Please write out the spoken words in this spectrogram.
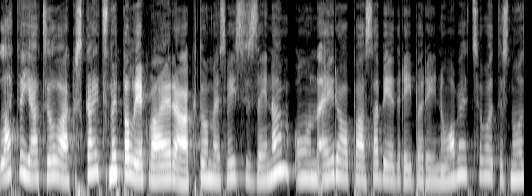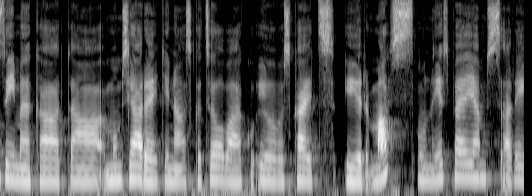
Latvijā cilvēku skaits nepaliek vairāk, to mēs visi zinām, un Eiropā sabiedrība arī noveco. Tas nozīmē, ka tā, mums jārēķinās, ka cilvēku skaits ir mazs un iespējams arī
